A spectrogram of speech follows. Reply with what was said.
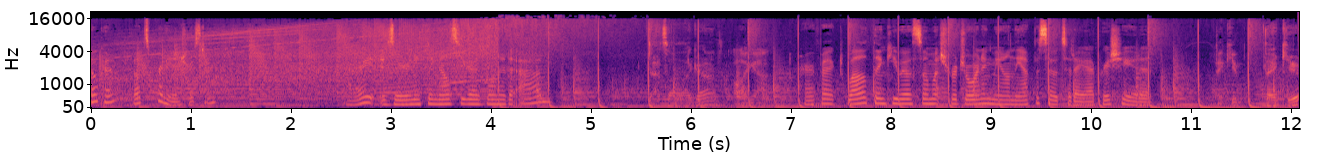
Okay, that's pretty interesting. All right, is there anything else you guys wanted to add? That's all I got. All I got. Perfect. Well, thank you both so much for joining me on the episode today. I appreciate it. Thank you. Thank you.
